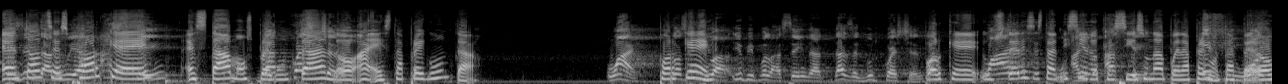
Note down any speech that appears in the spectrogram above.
Entonces, ¿por qué estamos preguntando a esta pregunta? Why? ¿Por Because qué? You, are, you people are saying that that's a good question. Porque ustedes están diciendo que sí es una buena pregunta, pero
